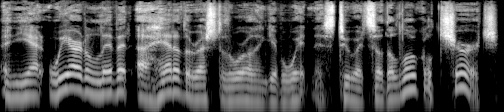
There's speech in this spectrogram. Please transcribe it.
And yet we are to live it ahead of the rest of the world and give witness to it. So the local church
